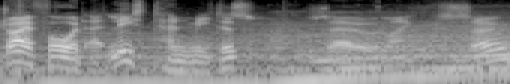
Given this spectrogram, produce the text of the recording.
drive forward at least 10 meters, so like so.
